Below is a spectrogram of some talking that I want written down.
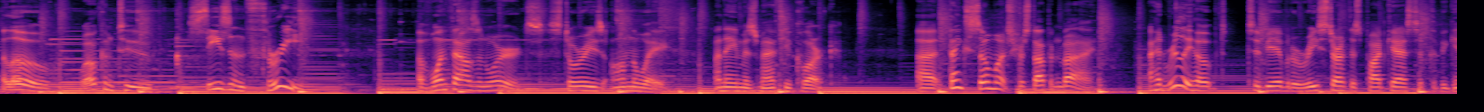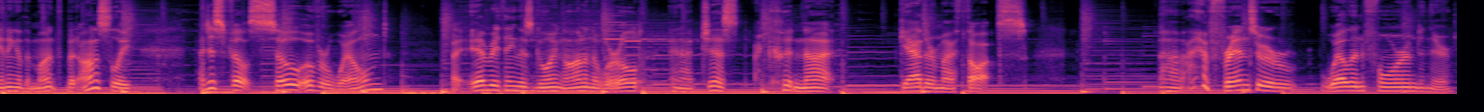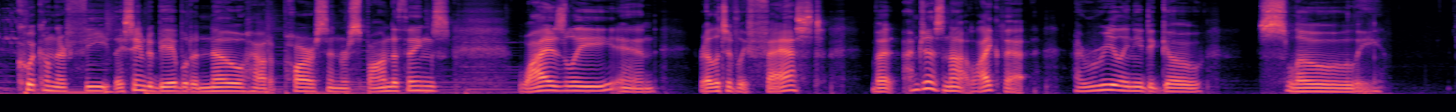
Hello, welcome to season three of 1000 Words Stories on the Way. My name is Matthew Clark. Uh, thanks so much for stopping by. I had really hoped to be able to restart this podcast at the beginning of the month, but honestly, I just felt so overwhelmed by everything that's going on in the world, and I just I could not gather my thoughts. Uh, I have friends who are well informed and they're quick on their feet. They seem to be able to know how to parse and respond to things wisely and relatively fast, but I'm just not like that. I really need to go slowly.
